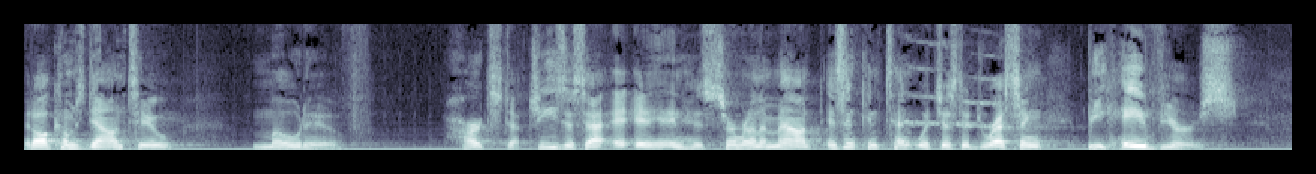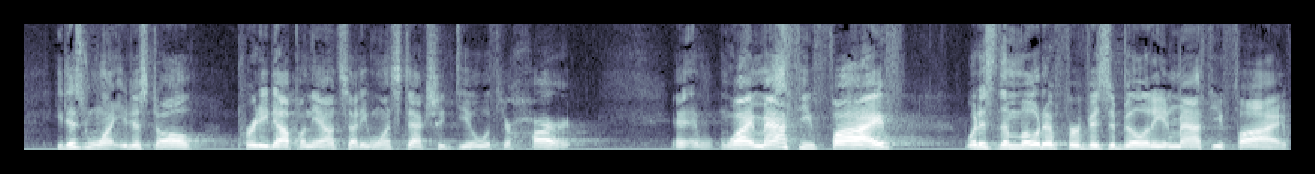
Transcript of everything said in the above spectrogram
It all comes down to motive, heart stuff. Jesus, uh, in his Sermon on the Mount, isn't content with just addressing behaviors. He doesn't want you just all prettied up on the outside. He wants to actually deal with your heart. And why? Matthew 5, what is the motive for visibility in Matthew 5?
